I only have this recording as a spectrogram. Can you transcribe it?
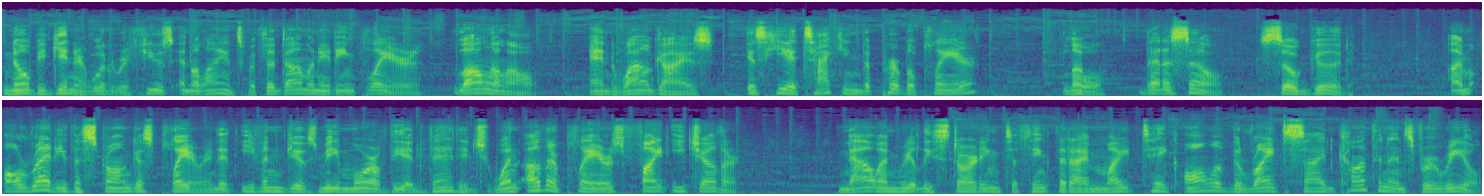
No beginner would refuse an alliance with the dominating player, la la la. And wow guys, is he attacking the purple player? Lol. That is so, so good. I'm already the strongest player and it even gives me more of the advantage when other players fight each other. Now I'm really starting to think that I might take all of the right side continents for real.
